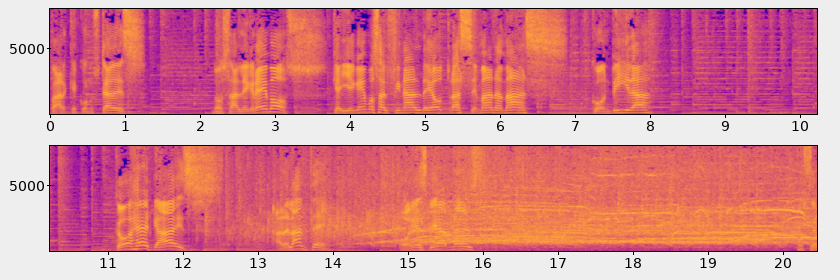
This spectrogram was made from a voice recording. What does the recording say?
para que con ustedes nos alegremos que lleguemos al final de otra semana más con vida. Go ahead, guys. Adelante. Hoy es viernes. No sé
